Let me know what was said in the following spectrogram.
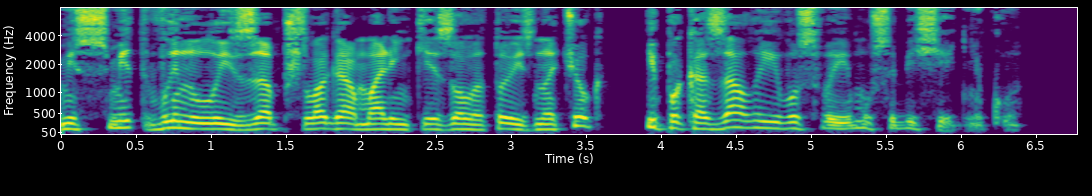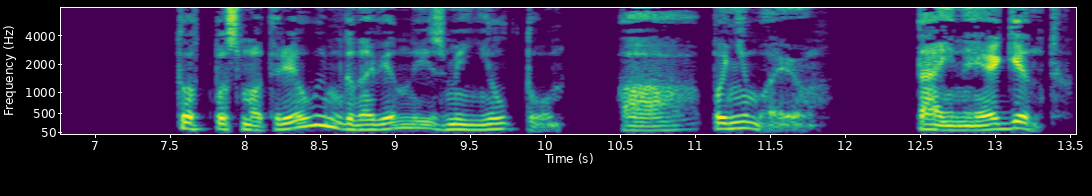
Мисс Смит вынула из-за обшлага маленький золотой значок и показала его своему собеседнику. Тот посмотрел и мгновенно изменил тон. — А, понимаю. Тайный агент.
